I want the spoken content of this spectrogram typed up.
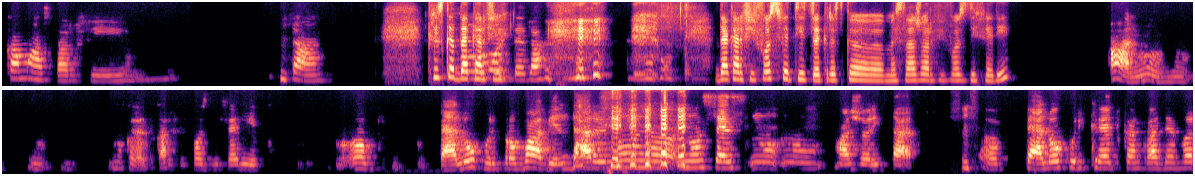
cam asta ar fi. Da. Crezi că dacă ar fi... Multe, da. dacă ar fi fost fetiță, crezi că mesajul ar fi fost diferit? A, nu, nu. Nu, nu cred că ar fi fost diferit. Pe alocuri, probabil, dar nu în, nu în sens, nu, nu majoritar. Pe alocuri cred că, într-adevăr,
